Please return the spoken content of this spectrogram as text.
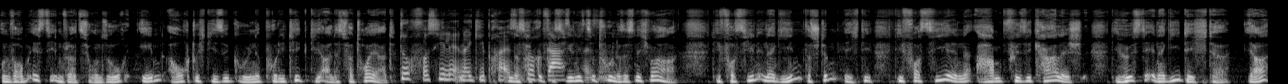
Und warum ist die Inflation so hoch? Eben auch durch diese grüne Politik, die alles verteuert. Durch fossile Energiepreise. Und das hat mit fossilen nichts zu tun, das ist nicht wahr. Die fossilen Energien, das stimmt nicht. Die, die fossilen haben physikalisch die höchste Energiedichte. Ja?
